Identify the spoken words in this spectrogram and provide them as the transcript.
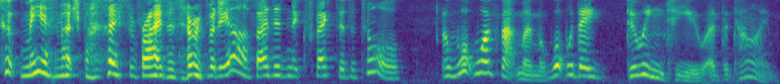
took me as much by surprise as everybody else. I didn't expect it at all. And what was that moment? What were they doing to you at the time?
